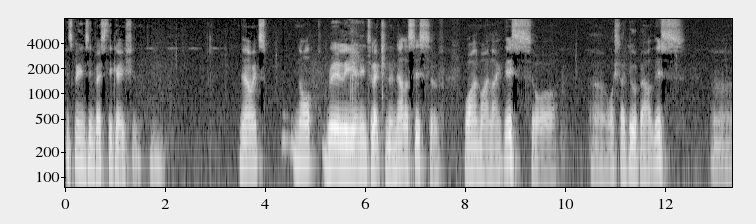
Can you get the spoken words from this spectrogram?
This means investigation. Hmm. Now, it's not really an intellectual analysis of why am I like this or uh, what should I do about this. Uh,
